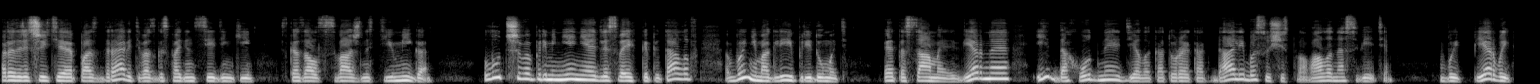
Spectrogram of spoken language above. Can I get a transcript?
«Разрешите поздравить вас, господин Седенький», — сказал с важностью Мига. «Лучшего применения для своих капиталов вы не могли и придумать. Это самое верное и доходное дело, которое когда-либо существовало на свете. Вы первый,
